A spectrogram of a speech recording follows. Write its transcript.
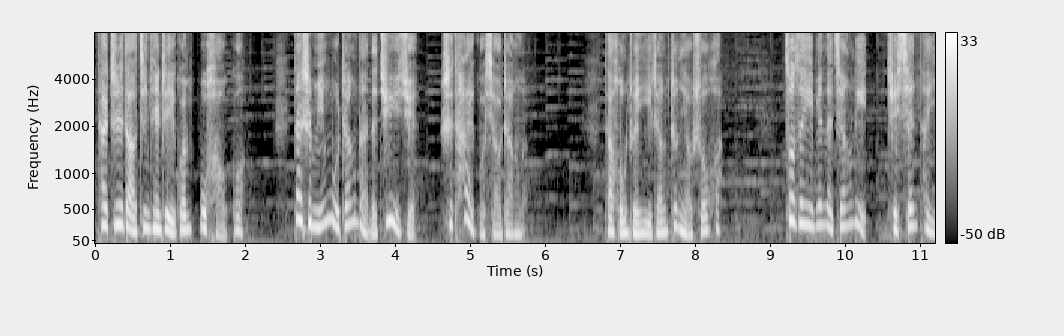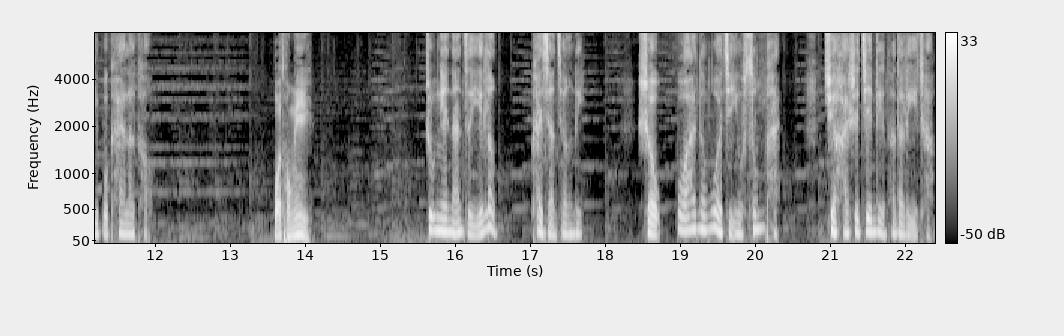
他知道今天这一关不好过，但是明目张胆的拒绝是太过嚣张了。他红唇一张，正要说话，坐在一边的姜丽却先他一步开了口：“我同意。”中年男子一愣，看向江丽，手不安的握紧又松开，却还是坚定他的立场。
